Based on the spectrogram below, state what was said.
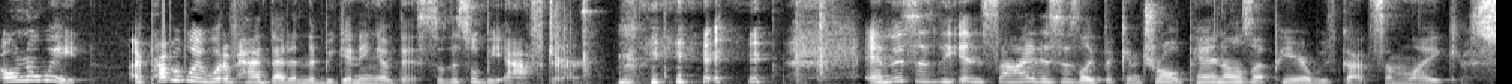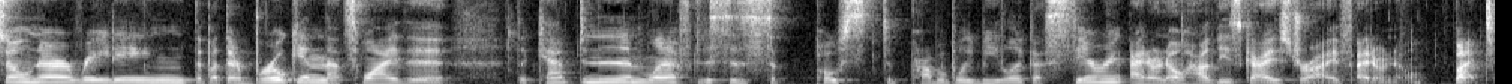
Oh, no, wait. I probably would have had that in the beginning of this, so this will be after. and this is the inside. This is like the control panels up here. We've got some like sonar rating, but they're broken. That's why the the captain and them left. This is supposed to probably be like a steering. I don't know how these guys drive. I don't know. But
